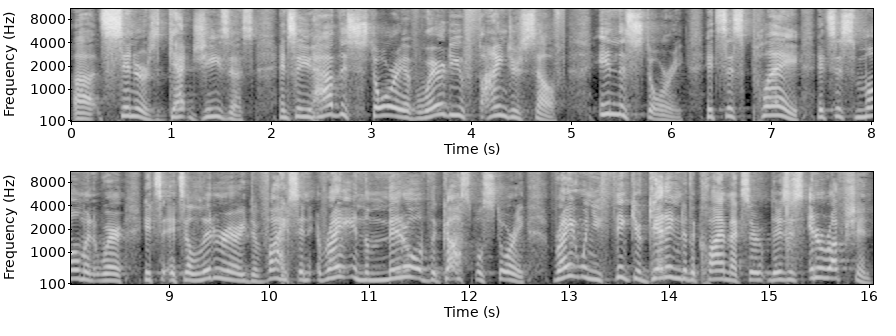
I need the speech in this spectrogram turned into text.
Uh, sinners get Jesus. And so you have this story of where do you find yourself in this story? It's this play. It's this moment where it's, it's a literary device. And right in the middle of the gospel story, right when you think you're getting to the climax, there, there's this interruption.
